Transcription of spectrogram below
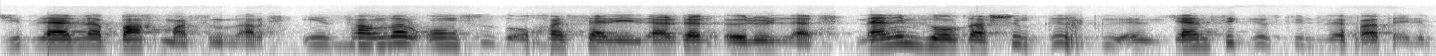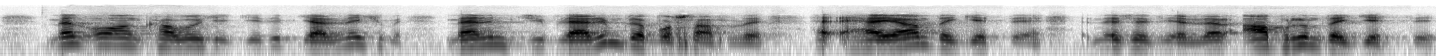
ciblərinə baxmasınlar. İnsanlar onsuz da o xəstəliklərdən ölürlər. Mənim yoldaşım 40 gü- cəmsi 40 gün vəfat edib. Mən o onkologiya gedib gələnə kimi mənim ciblərim də boşaltıldı. Hə həyam da getdi. Necə deyirlər, abrım da getdi.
